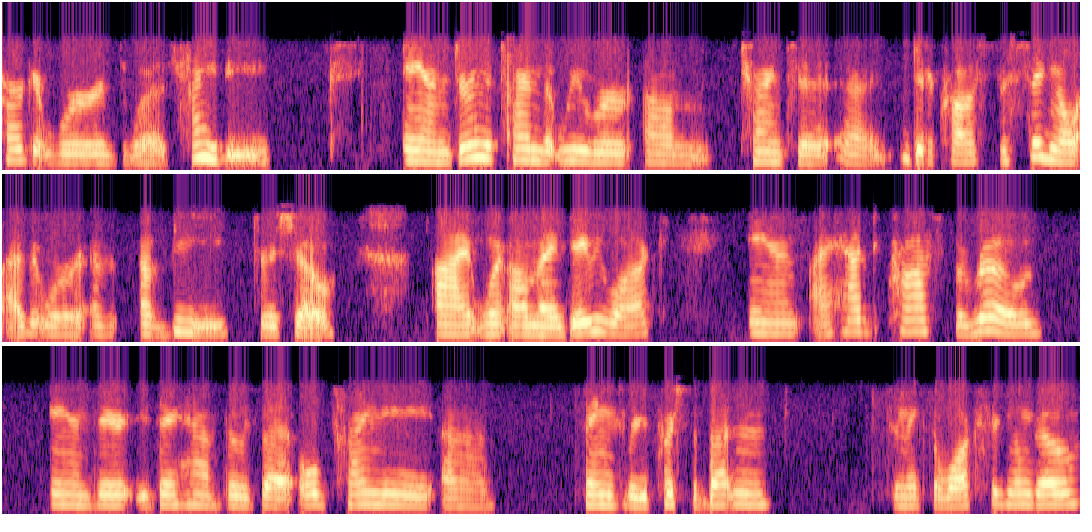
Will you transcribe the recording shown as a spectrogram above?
target words was honeybee, and during the time that we were um, trying to uh, get across the signal, as it were, of, of bee to the show, I went on my daily walk, and I had to cross the road, and there they have those uh, old timey uh, things where you push the button to make the walk signal go,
